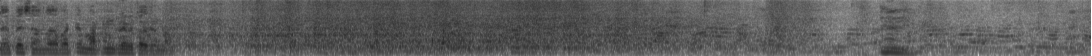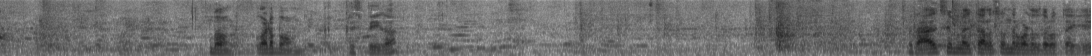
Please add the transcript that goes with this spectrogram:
లేపేసాం కాబట్టి మటన్ గ్రేవీతో తిన్నాం. బాగుంది. వడ బాగుంది. క్రిస్పీగా. రాయలసీమలో అయితే అలసందల వడలు దొరుకుతాయి.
